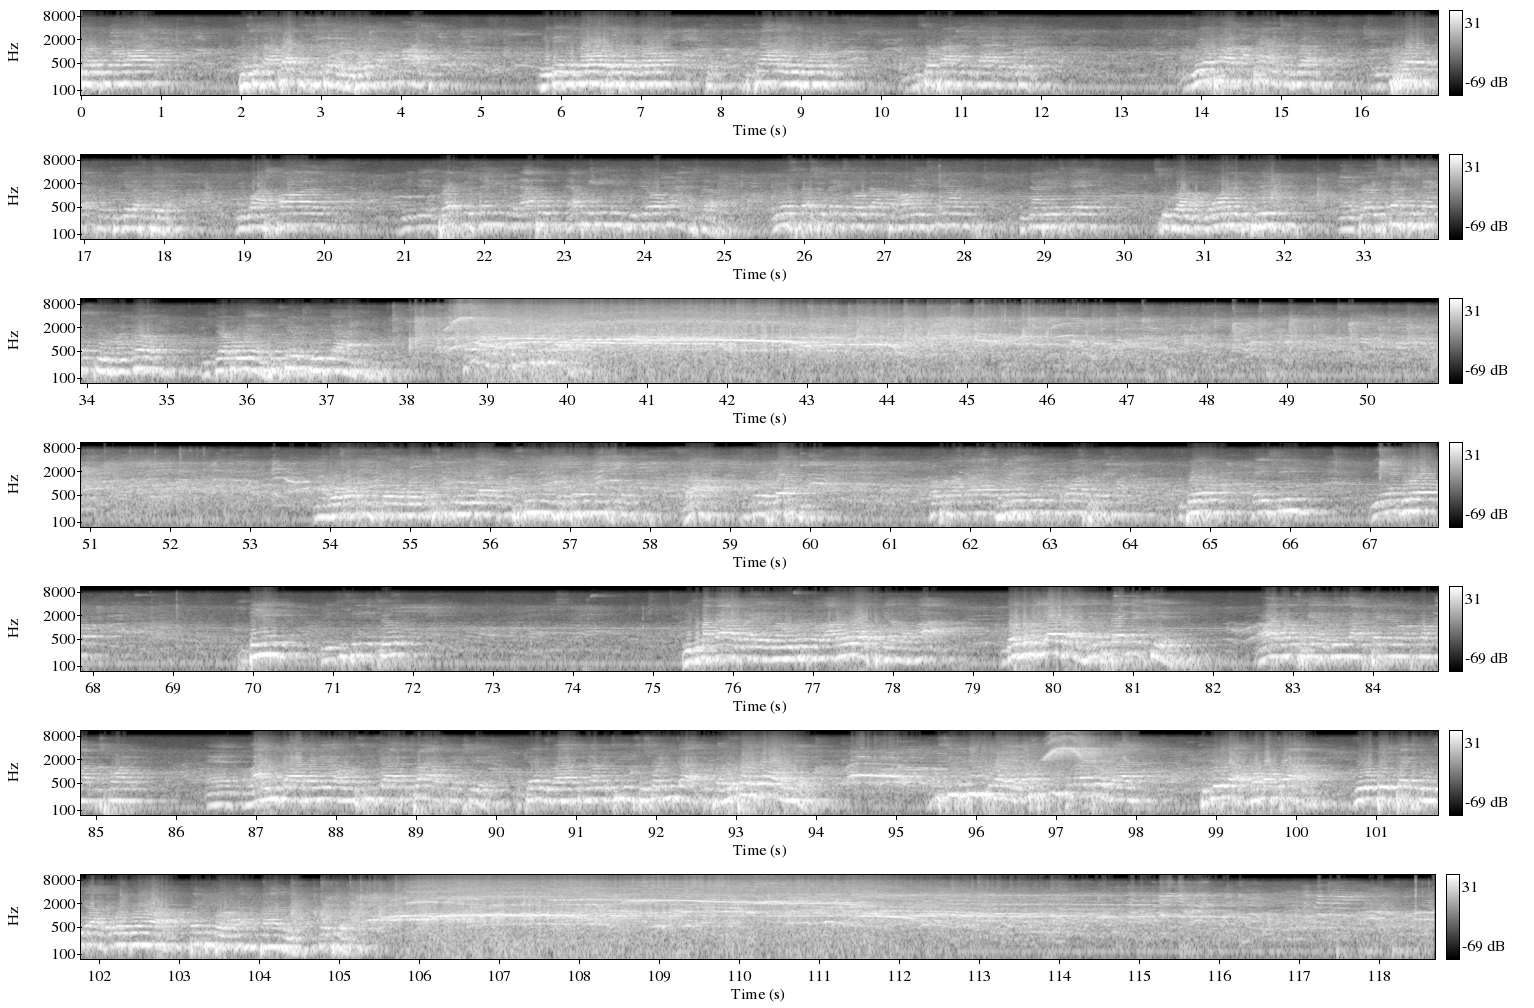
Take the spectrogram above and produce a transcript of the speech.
Hard. This was our practice facility, way back in March. We made the goal, we were going to go to, to Cali, and we were going to win. I'm so proud of you guys, they did. I'm real proud of my parents as well. Incredible effort to get us there. We washed cars, we did breakfast things and apple, apple eatings, we did all kinds of stuff. Real special thanks goes out to Orleans County, He's not here today, to uh, Warner Dubuque, and a very special thanks to my girl, Ms. Deborah Williams. Let's give it to you guys. Wow, of my guys, Randy, come on up here, man. Brill, KC, D'Angelo, Steve, he's a senior too. These are my guys right here, man. We went to a lot of wars together, a lot. And those are my young guys. They'll be back next year. All right, once again, I'd really like to thank everyone for coming out this morning. And a lot of you guys right here, I want to see you guys at tryouts next year. Okay, we might have some younger teams to show you guys. But who play ball in here? Me see the future right here. That's the future right there, guys. So give it up one more time. Real big thanks to these guys. They work real hard. Thank you for having me. Thank you.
